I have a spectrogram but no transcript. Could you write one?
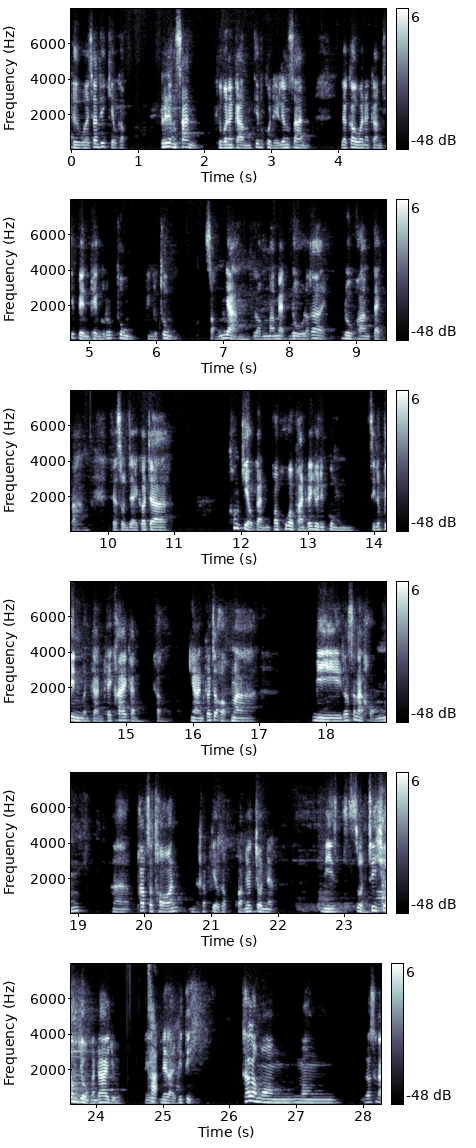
คือเวอร์ชันที่เกี่ยวกับเรื่องสั้น คือวรรณกรรมที่ปรากฏในเรื่องสั้น แล้วก็วรรณกรรมที่เป็นเพลงลูกทุ่งเพลงลูกทุ่งสองอย่างลองมา match ดูแล้วก็ดูความแตกต่าง แต่ส่วนใหญ่ก็จะ ข้องเกี่ยวกันเพราะผู้ประพันธ์ก็อยู่ในกลุ่มศิลปินเหมือนกันคล้าย ๆ กันครับ งานก็จะออกมามีลักษณะของอาภาพสะท้อนนะครับ เกี่ยวกับความยากจนเนี่ย มีส่วนที่เชื่อมโยงกันได้อยู่ในค่ะในหลายมิติ ถ้าเรามองมองลักษณะ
